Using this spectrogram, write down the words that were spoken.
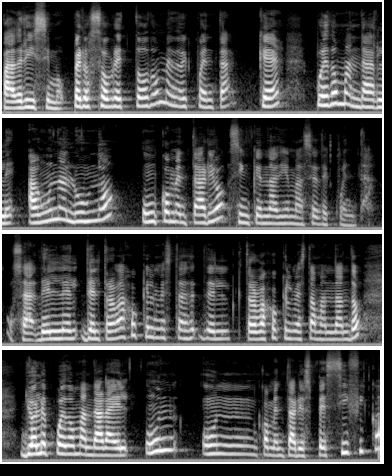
padrísimo, pero sobre todo me doy cuenta que puedo mandarle a un alumno un comentario sin que nadie más se dé cuenta. O sea, del, trabajo que él me está, del trabajo que él me está mandando, yo le puedo mandar a él un, comentario específico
